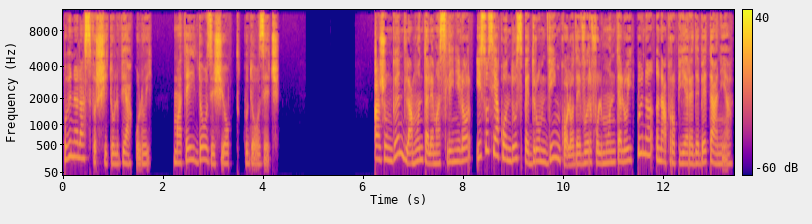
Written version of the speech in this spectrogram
până la sfârșitul veacului. Matei 28 cu 20 Ajungând la muntele măslinilor, Isus i-a condus pe drum dincolo de vârful muntelui până în apropiere de Betania.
